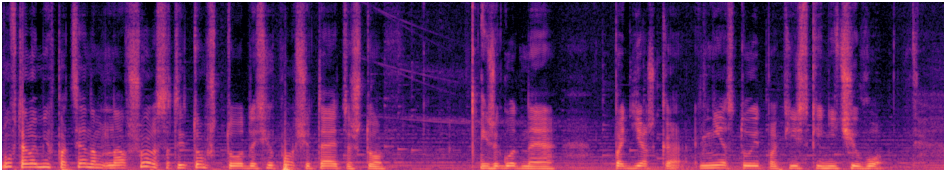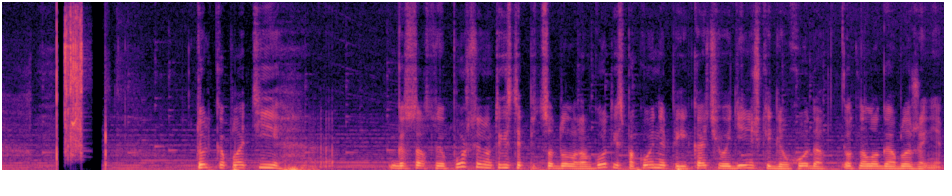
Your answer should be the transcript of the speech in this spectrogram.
Ну, второй миф по ценам на офшоры состоит в том, что до сих пор считается, что ежегодная поддержка не стоит практически ничего. Только плати э, государственную пошлину 300-500 долларов в год и спокойно перекачивай денежки для ухода от налогообложения.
